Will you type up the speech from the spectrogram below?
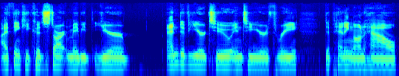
I think he could start maybe year end of year two into year three, depending on how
